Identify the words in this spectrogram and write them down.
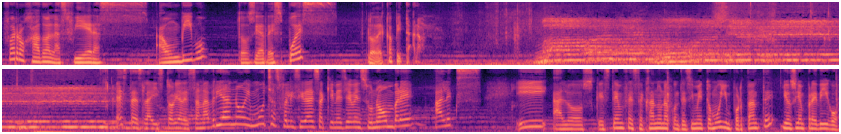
fue arrojado a las fieras. Aún vivo, dos días después, lo decapitaron. Esta es la historia de San Adriano y muchas felicidades a quienes lleven su nombre, Alex, y a los que estén festejando un acontecimiento muy importante. Yo siempre digo,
